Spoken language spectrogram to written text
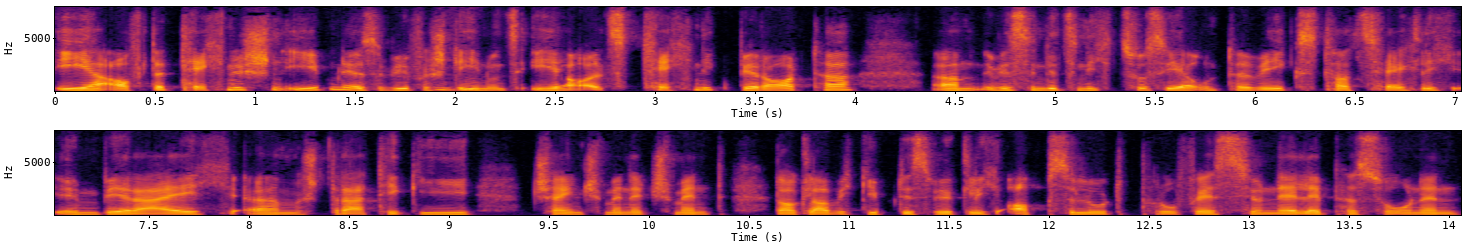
eher auf der technischen Ebene. Also wir verstehen mhm. uns eher als Technikberater. Ähm, wir sind jetzt nicht so sehr unterwegs tatsächlich im Bereich ähm, Strategie, Change Management. Da glaube ich, gibt es wirklich absolut professionelle Personen,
